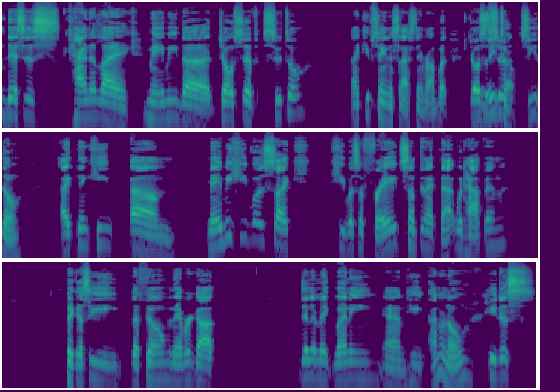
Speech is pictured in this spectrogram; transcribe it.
this is kind of like maybe the Joseph Suto. I keep saying this last name wrong, but Joseph Zito. Zito. Zito. I think he um maybe he was like he was afraid something like that would happen because he the film never got didn't make money and he I don't know he just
